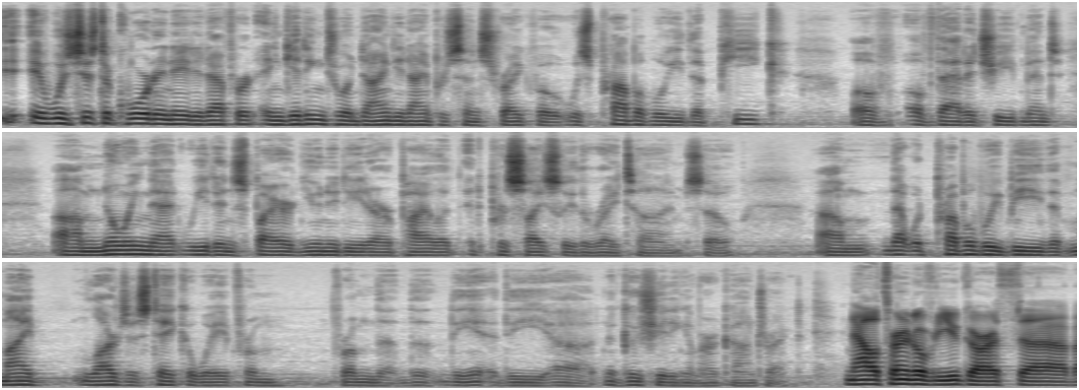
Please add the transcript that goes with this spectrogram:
it, it was just a coordinated effort, and getting to a 99% strike vote was probably the peak of, of that achievement um, knowing that we'd inspired unity at our pilot at precisely the right time. So um, that would probably be the, my largest takeaway from from the the the, the uh, negotiating of our contract. Now I'll turn it over to you, Garth. Uh,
